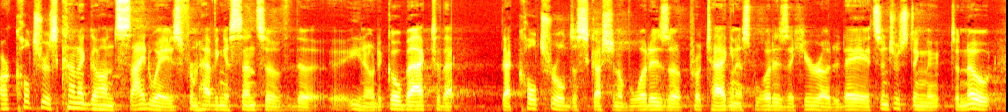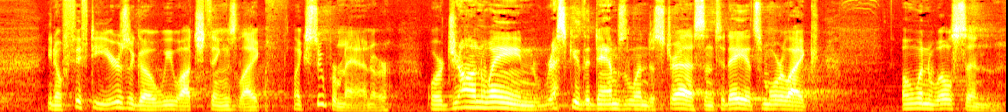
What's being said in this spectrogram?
Our culture has kind of gone sideways from having a sense of the, you know, to go back to that, that cultural discussion of what is a protagonist, what is a hero today. It's interesting to, note, you know, 50 years ago we watched things like, like Superman or, or John Wayne rescue the damsel in distress, and today it's more like Owen Wilson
